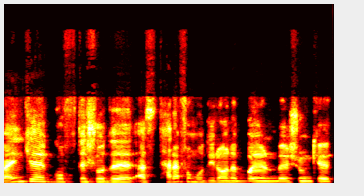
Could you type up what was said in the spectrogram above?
و اینکه گفته شده از طرف مدیران بایرن بهشون که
